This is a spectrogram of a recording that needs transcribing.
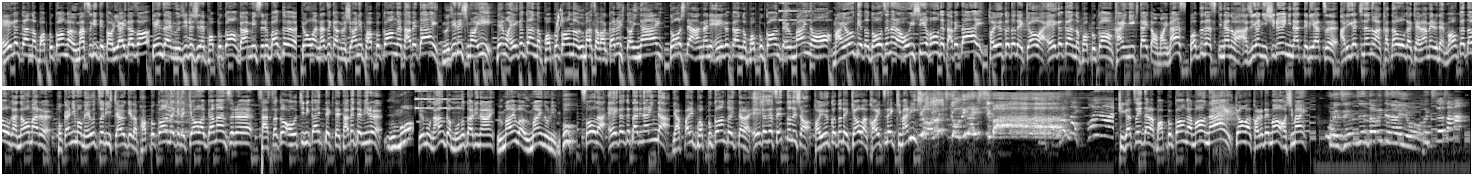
映画館のポップコーンがうますぎて取り合いだぞ。現在無印でポップコーンをガン見する僕。今日はなぜか無償にポップコーンが食べたい。無印もいい。でも映画館のポップコーンのうまさわかる人いない。どうしてあんなに映画館のポップコーンってうまいの？迷うけどどうせなら美味しい方が食べたい。ということで今日は映画館のポップコーンを買いに行きたいと思います。僕が好きなのは味が2種類になってるやつ。ありがちなのは片方がキャラメルでもう片方がノーマル他にも目移りしちゃうけどポップコーンだけで今日は我慢する早速お家に帰ってきて食べてみるうまっでもなんか物足りない。うまいはうまいのに。おそうだ、映画が足りないんだ。やっぱりポップコーンと言ったら映画がセットでしょ。ということで今日はこいつで決まり。よろしくお願いしま気がついたらポップコーンがもうない。今日はこれでもうおしまい。す俺全然食べてないよごちそうさま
